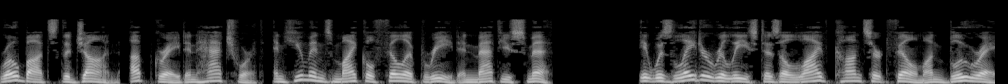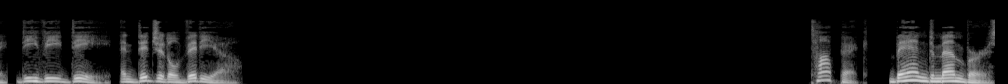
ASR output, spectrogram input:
Robots the John, Upgrade, and Hatchworth, and humans Michael Philip Reed and Matthew Smith. It was later released as a live concert film on Blu-ray, DVD, and digital video. Band members.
